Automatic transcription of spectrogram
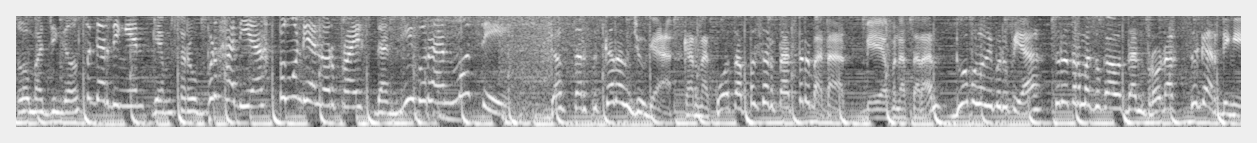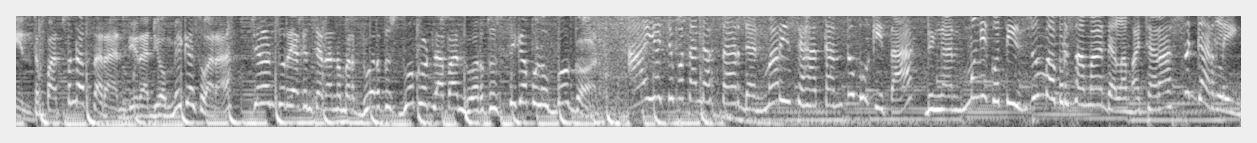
lomba jingle segar dingin, game seru berhadiah, pengundian door prize, dan hiburan musik. Daftar sekarang juga karena kuota peserta terbatas. Biaya pendaftaran Rp20.000 sudah termasuk kaos dan produk segar dingin. Tempat pendaftaran di Radio Mega Suara, Jalan Surya Kencana nomor 228 230 Bogor. Ayo cepetan daftar dan mari sehatkan tubuh kita dengan mengikuti Zumba bersama dalam acara Segarling,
